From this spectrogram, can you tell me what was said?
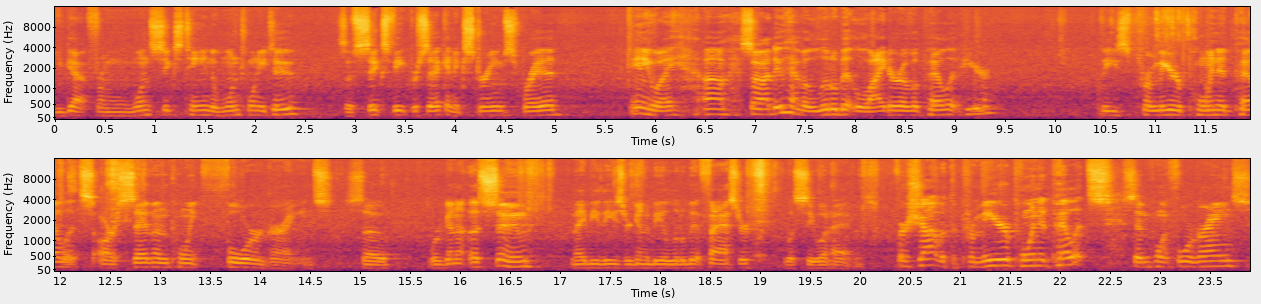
You got from 116 to 122, so six feet per second, extreme spread. Anyway, uh, so I do have a little bit lighter of a pellet here. These Premier pointed pellets are 7.4 grains. So we're going to assume maybe these are going to be a little bit faster. Let's see what happens. First shot with the Premier pointed pellets, 7.4 grains.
